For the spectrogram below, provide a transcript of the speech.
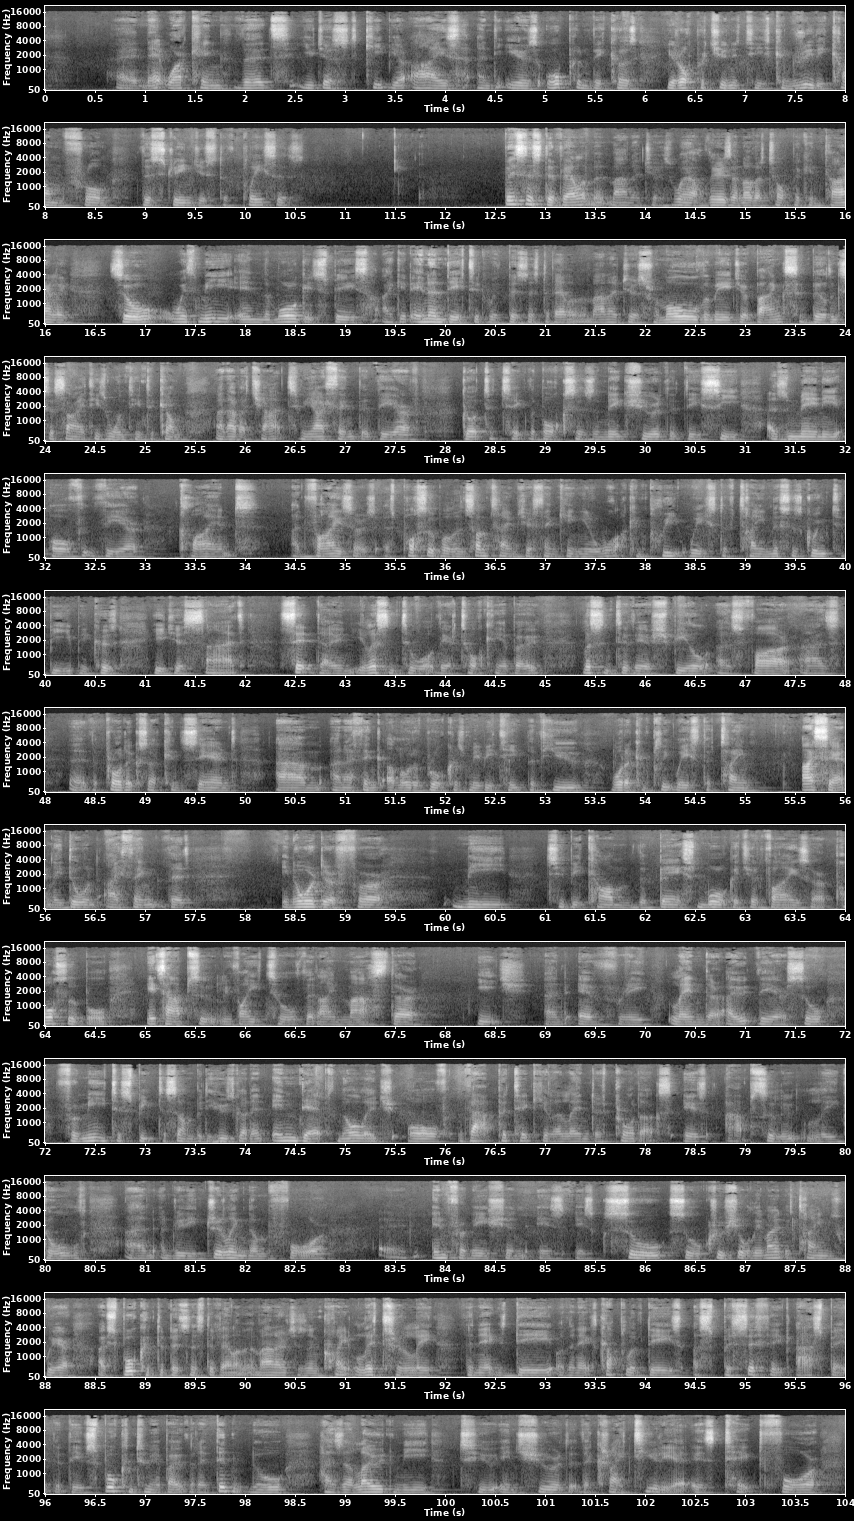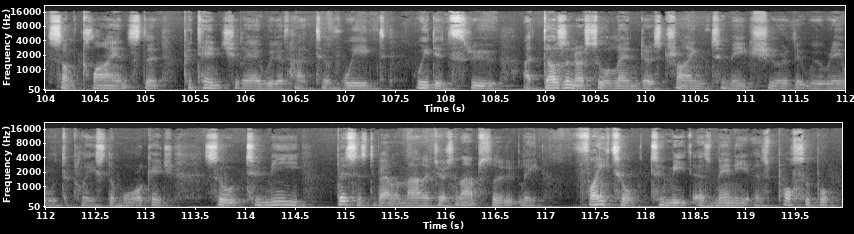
uh, networking that you just keep your eyes and ears open because your opportunities can really come from the strangest of places business development manager as well. There's another topic entirely. So, with me in the mortgage space, I get inundated with business development managers from all the major banks and building societies wanting to come and have a chat to me. I think that they have got to tick the boxes and make sure that they see as many of their client advisors as possible and sometimes you're thinking you know what a complete waste of time this is going to be because you just sat sit down, you listen to what they're talking about, listen to their spiel as far as uh, the products are concerned. Um, and I think a lot of brokers maybe take the view, what a complete waste of time. I certainly don't. I think that in order for me to become the best mortgage advisor possible, it's absolutely vital that I master each and every lender out there. So for me to speak to somebody who's got an in-depth knowledge of that particular lender's products is absolutely gold and, and really drilling them for uh, information is is so so crucial. The amount of times where I've spoken to business development managers and quite literally the next day or the next couple of days, a specific aspect that they've spoken to me about that I didn't know has allowed me to ensure that the criteria is ticked for some clients that potentially I would have had to have weighed waded through a dozen or so lenders trying to make sure that we were able to place the mortgage. So to me, business development managers are absolutely vital to meet as many as possible.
